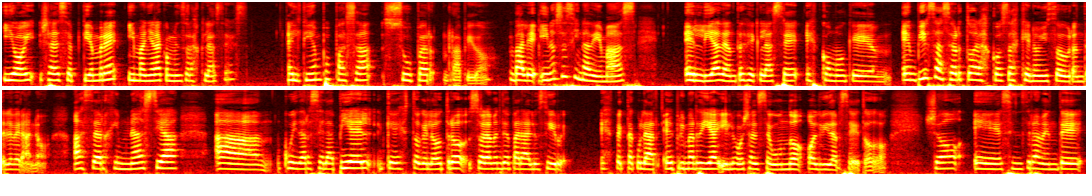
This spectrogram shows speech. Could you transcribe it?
y hoy ya es septiembre y mañana comienzo las clases. El tiempo pasa súper rápido. Vale, y no sé si nadie más el día de antes de clase es como que empieza a hacer todas las cosas que no hizo durante el verano. Hacer gimnasia, a cuidarse la piel, que esto, que lo otro, solamente para lucir espectacular el primer día y luego ya el segundo olvidarse de todo. Yo, eh, sinceramente,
